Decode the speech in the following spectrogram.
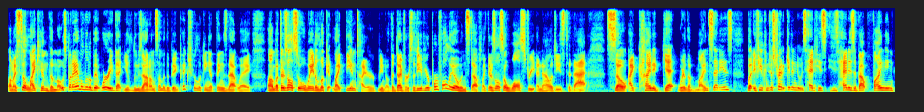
Um, I still like him the most, but I am a little bit worried that you lose out on some of the big picture looking at things that way. Um, but there's also a way to look at like the entire, you know, the diversity of your portfolio and stuff. Like there's also Wall Street analogies to that. So I kind of get where the mindset is, but if you can just try to get into his head, his his head is about finding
